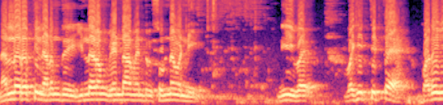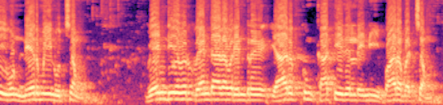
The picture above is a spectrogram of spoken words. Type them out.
நல்லறத்தில் நடந்து இல்லறம் வேண்டாம் என்று சொன்னவன் நீ. நீ வ வகித்திட்ட பதவி உன் நேர்மையின் உச்சம். வேண்டியவர் வேண்டாதவர் என்று யாருக்கும் காட்டியதில்லை நீ பாரபட்சம்.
